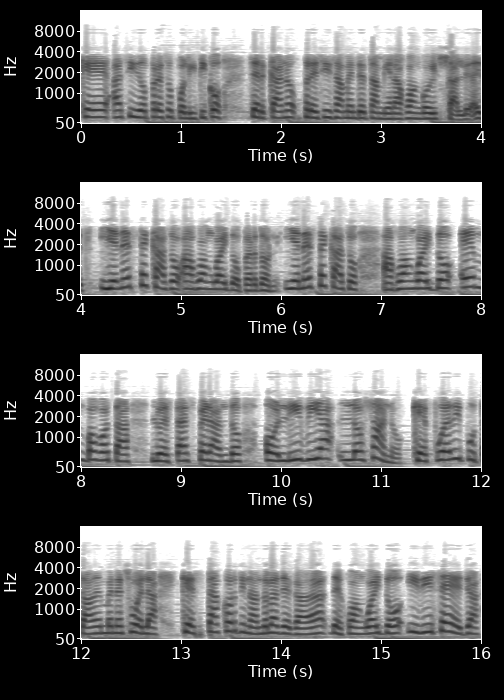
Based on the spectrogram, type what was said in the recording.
que ha sido preso político cercano precisamente también a Juan Guaidó. Y en este caso, a Juan Guaidó, perdón, y en este caso, a Juan Guaidó en Bogotá lo está esperando Olivia Lozano, que fue diputada en Venezuela, que está coordinando la llegada de Juan Guaidó. Y dice ella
